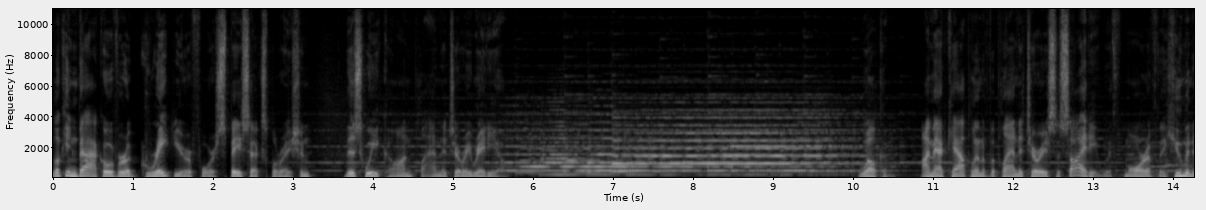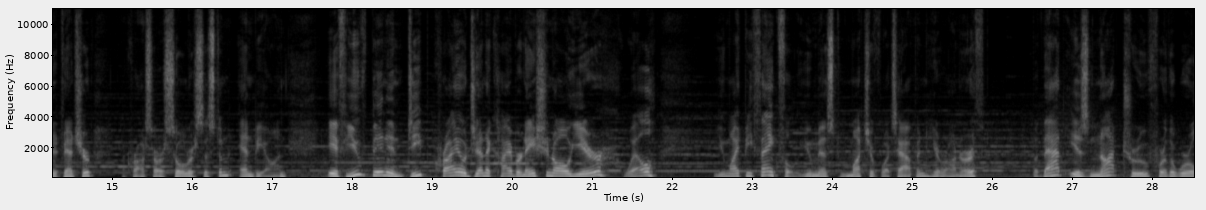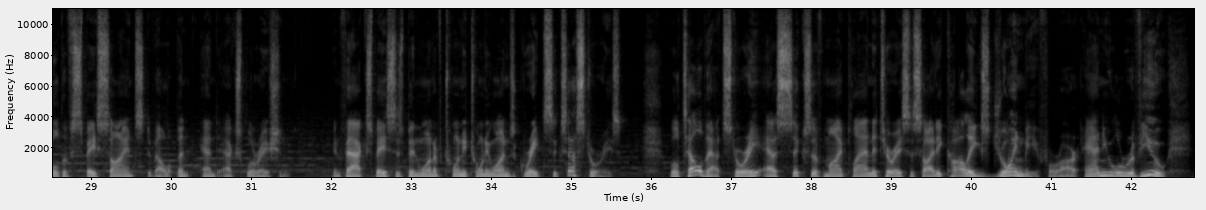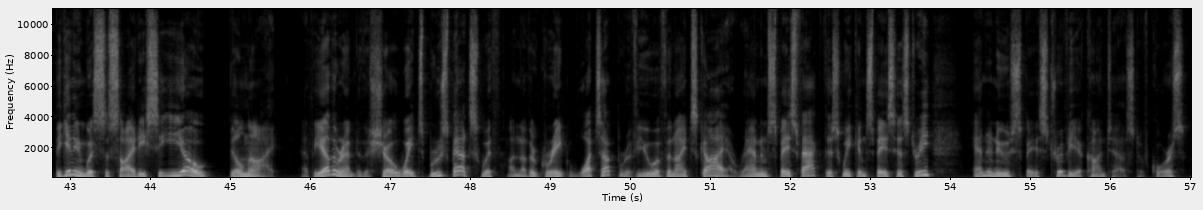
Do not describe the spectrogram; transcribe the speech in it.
Looking back over a great year for space exploration, this week on Planetary Radio. Welcome. I'm Matt Kaplan of the Planetary Society with more of the human adventure across our solar system and beyond. If you've been in deep cryogenic hibernation all year, well, you might be thankful you missed much of what's happened here on Earth. But that is not true for the world of space science, development, and exploration. In fact, space has been one of 2021's great success stories. We'll tell that story as six of my Planetary Society colleagues join me for our annual review, beginning with Society CEO Bill Nye. At the other end of the show waits Bruce Betts with another great What's Up review of the night sky, a random space fact this week in space history, and a new space trivia contest, of course.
